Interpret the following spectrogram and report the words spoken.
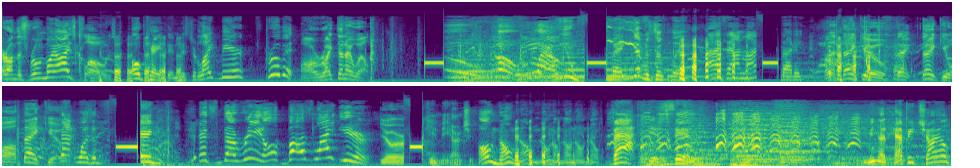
her on this room with my eyes closed. okay, then, Mr. Lightyear, prove it. All right, then I will. Oh, oh wow, you f- magnificently. I found my buddy. Oh, thank you. Thank, thank you all. Thank you. that wasn't f***ing. It's the real Buzz Lightyear. You're fing me, aren't you? Oh, no, no, no, no, no, no, no. That is Sid. You mean that happy child?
